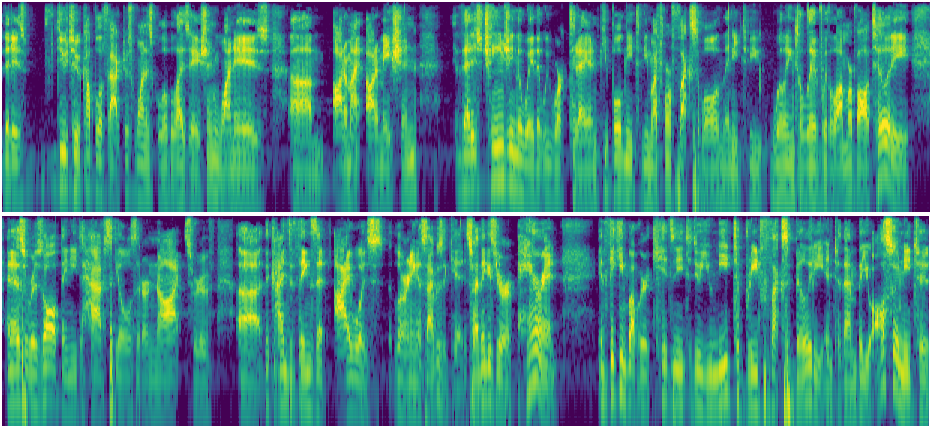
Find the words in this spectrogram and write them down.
that is due to a couple of factors. One is globalization. One is um, automa- automation that is changing the way that we work today. And people need to be much more flexible and they need to be willing to live with a lot more volatility. And as a result, they need to have skills that are not sort of uh, the kinds of things that I was learning as I was a kid. So I think as you're a parent, in thinking about what your kids need to do, you need to breed flexibility into them, but you also need to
